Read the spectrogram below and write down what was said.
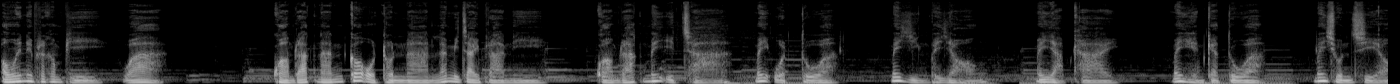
เอาไว้ในพระคัมภีร์ว่า ความรักนั้นก็อดทนนานและมีใจปราณี ความรักไม่อิจฉา ไม่อวดตัว ไม่หยิ่งพยอง ไม่หยาบคาย ไม่เห็นแก่ตัว ไม่ฉุนเฉียว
